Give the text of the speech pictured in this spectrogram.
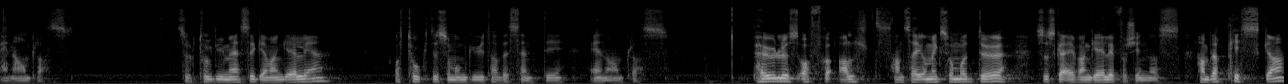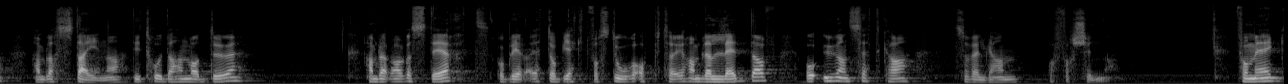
en annen plass. Så tok de med seg evangeliet og tok det som om Gud hadde sendt dem en annen plass. Paulus ofrer alt. Han sier om jeg så må dø, så skal evangeliet forkynnes. Han blir piska, han blir steina. De trodde han var død. Han blir arrestert og blir et objekt for store opptøyer. Han blir ledd av, og uansett hva, så velger han å forkynne. For meg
